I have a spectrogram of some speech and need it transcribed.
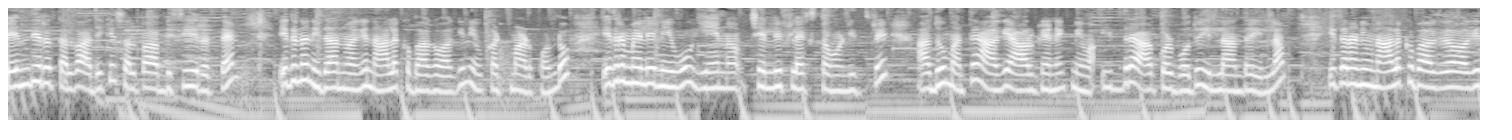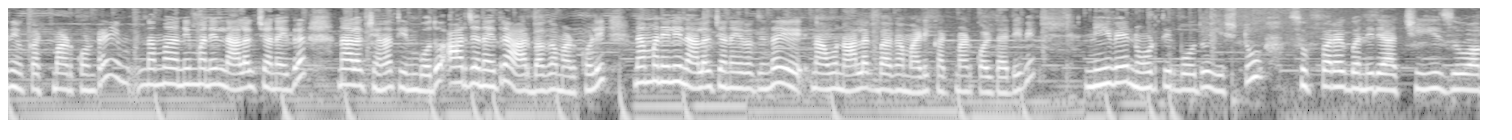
ಬೆಂದಿರುತ್ತಲ್ವ? ಅದಕ್ಕೆ ಸ್ವಲ್ಪ ಬಿಸಿ ಇರುತ್ತೆ. ಇದನ್ನು ನಿಧಾನವಾಗಿ ನಾಲ್ಕು ಭಾಗವಾಗಿ ನೀವು ಕಟ್ ಮಾಡಿಕೊಂಡು, ಇದರ ಮೇಲೆ ನೀವು ಏನು ಚೆಲ್ಲಿ ಫ್ಲೆಕ್ಸ್ ತೊಗೊಂಡಿದ್ರಿ, ಅದು ಮತ್ತು ಹಾಗೆ ಆರ್ಗ್ಯಾನಿಕ್ ನೀವು ಇದ್ದರೆ ಹಾಕ್ಕೊಳ್ಬೋದು ಇಲ್ಲ ಅಂದರೆ ಇಲ್ಲ. ಈ ಥರ ನೀವು ನಾಲ್ಕು ಭಾಗವಾಗಿ ನೀವು ಕಟ್ ಮಾಡಿಕೊಂಡ್ರೆ ನಮ್ಮ ನಿಮ್ಮ ಮನೇಲಿ ನಾಲ್ಕು ಜನ ಇದ್ದರೆ ನಾಲ್ಕು ಜನ ತಿನ್ಬೋದು. ಆರು ಜನ ಇದ್ದರೆ ಆರು ಭಾಗ ಮಾಡ್ಕೊಳ್ಳಿ. ನಮ್ಮ ಮನೇಲಿ ನಾಲ್ಕು ಜನ ಇರೋದ್ರಿಂದ ನಾವು ನಾಲ್ಕು ಭಾಗ ಮಾಡಿ ಕಟ್ ಮಾಡ್ಕೊಳ್ತಾ ಇದ್ದೀವಿ. ನೀವೇ ನೋಡ್ತಿರ್ಬೋದು ಎಷ್ಟು ಸೂಪರಾಗಿ ಬಂದಿದೆ. ಆ ಚೀಸು ಆ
